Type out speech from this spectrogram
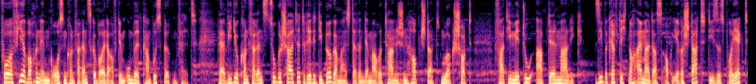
Vor vier Wochen im großen Konferenzgebäude auf dem Umweltcampus Birkenfeld. Per Videokonferenz zugeschaltet redet die Bürgermeisterin der mauretanischen Hauptstadt Nouakchott, Fatimetou Abdel Malik. Sie bekräftigt noch einmal, dass auch ihre Stadt dieses Projekt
